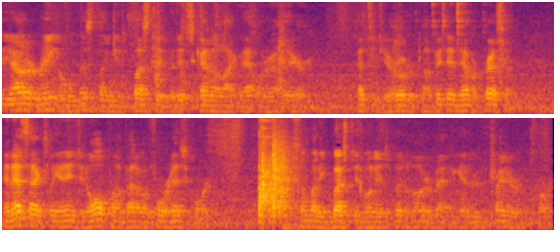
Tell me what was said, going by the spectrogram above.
the outer ring on this thing is busted, but it's kinda like that one right there. That's a gerotor pump, it didn't have a crescent. And that's actually an engine oil pump out of a Ford Escort. Somebody busted when they was putting the motor back together, the trailer apart.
